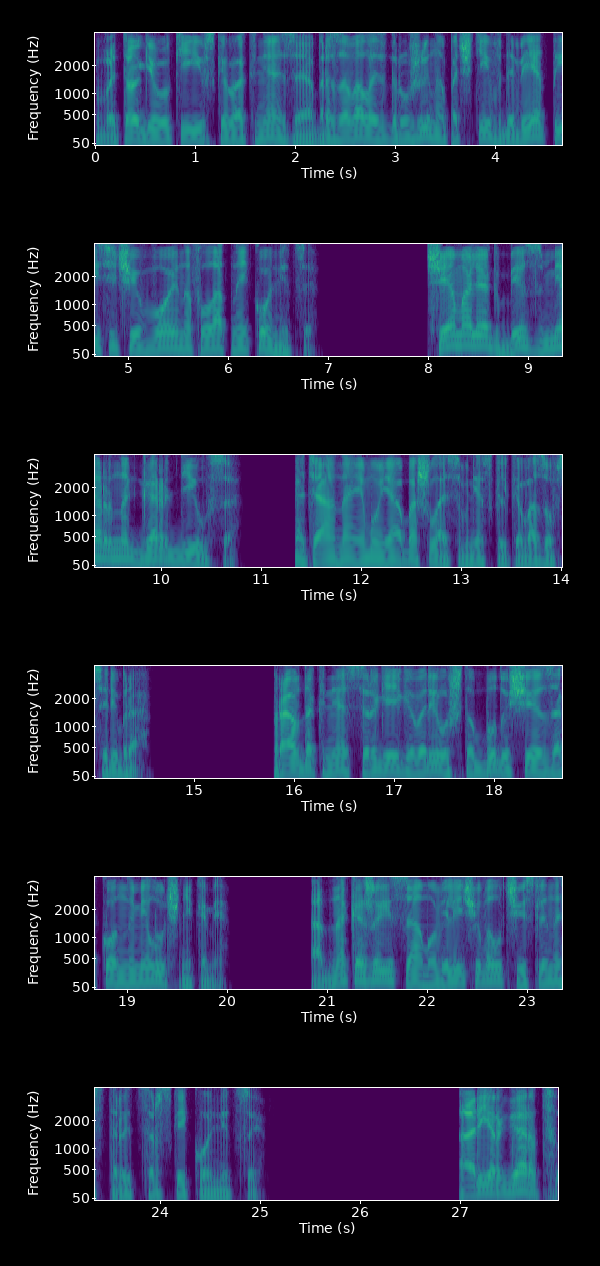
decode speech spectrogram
В итоге у киевского князя образовалась дружина почти в две тысячи воинов латной конницы, чем Олег безмерно гордился, хотя она ему и обошлась в несколько вазов серебра. Правда, князь Сергей говорил, что будущее законными лучниками. Однако же и сам увеличивал численность рыцарской конницы. Арьергард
